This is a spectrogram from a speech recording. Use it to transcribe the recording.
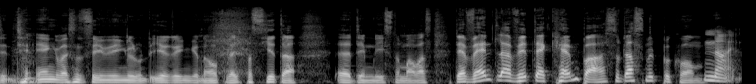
eingewachsenen Zehennägel und Eheringen, genau. Vielleicht passiert da äh, demnächst nochmal was. Der Wendler wird der Camper. Hast du das mitbekommen? Nein.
